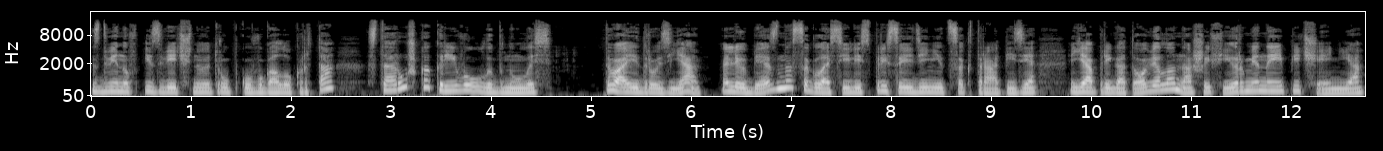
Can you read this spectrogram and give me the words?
Сдвинув извечную трубку в уголок рта, старушка криво улыбнулась. Твои друзья любезно согласились присоединиться к трапезе. Я приготовила наши фирменные печенья».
